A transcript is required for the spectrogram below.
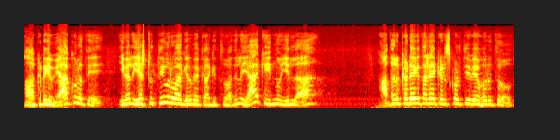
ಆ ಕಡೆಗೆ ವ್ಯಾಕುಲತೆ ಇವೆಲ್ಲ ಎಷ್ಟು ತೀವ್ರವಾಗಿರಬೇಕಾಗಿತ್ತು, ಅದೆಲ್ಲ ಯಾಕೆ ಇನ್ನೂ ಇಲ್ಲ? ಅದರ ಕಡೆಗೆ ತಲೆ ಕೆಡಿಸ್ಕೊಳ್ತೀವಿ ಹೊರತು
